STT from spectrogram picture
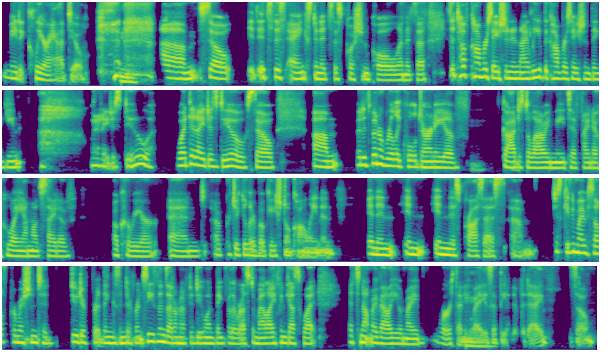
made it clear I had to. Mm. um, so it, it's this angst and it's this push and pull, and it's a it's a tough conversation. And I leave the conversation thinking, ah, what did I just do? What did I just do? So, um, but it's been a really cool journey of. God just allowing me to find out who I am outside of a career and a particular vocational calling, and and in in in this process, um, just giving myself permission to do different things in different seasons. I don't have to do one thing for the rest of my life. And guess what? It's not my value and my worth, anyways, mm. at the end of the day. So,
